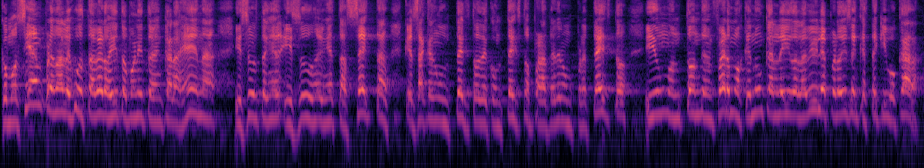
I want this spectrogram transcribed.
Como siempre no les gusta ver ojitos bonitos en cara y surgen, y surgen estas sectas que sacan un texto de contexto para tener un pretexto y un montón de enfermos que nunca han leído la Biblia pero dicen que está equivocada.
